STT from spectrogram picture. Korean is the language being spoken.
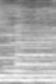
이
